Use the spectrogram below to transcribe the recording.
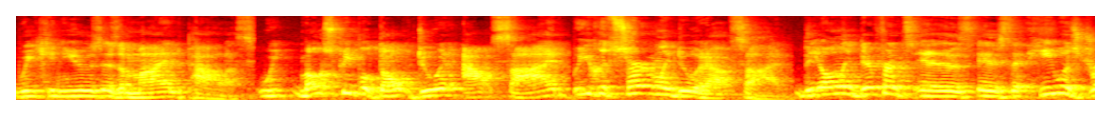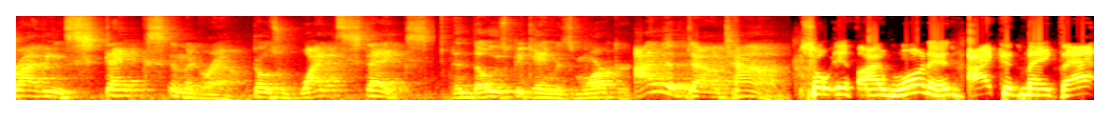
we can use as a mind palace. We most people don't do it outside, but you could certainly do it outside. The only difference is is that he was driving stakes in the ground, those white stakes, and those became his marker. I live downtown, so if I wanted, I could make that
